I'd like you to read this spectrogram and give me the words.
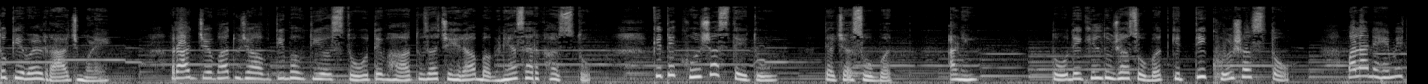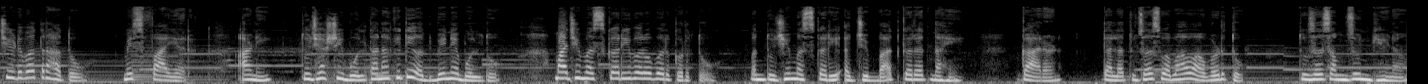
तो केवळ राजमुळे. राज जेव्हा तुझ्या अवतीभवती असतो तेव्हा तुझा चेहरा बघण्यासारखा असतो. किती खुश असते तू त्याच्यासोबत. आणि तो देखील तुझ्यासोबत किती खुश असतो. मला नेहमी चिडवत राहतो मिस फायर. आणि तुझ्याशी बोलताना किती अदबीने बोलतो. माझी मस्करी बरोबर करतो पण तुझी मस्करी अजिबात करत नाही. कारण त्याला तुझा स्वभाव आवडतो. तुझं समजून घेणं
